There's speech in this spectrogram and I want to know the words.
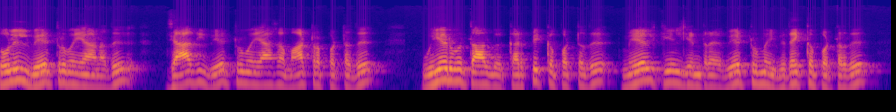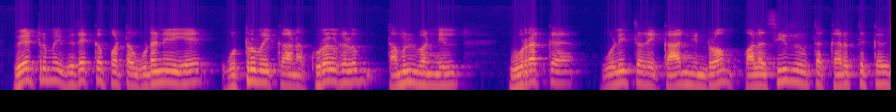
தொழில் வேற்றுமையானது ஜாதி வேற்றுமையாக மாற்றப்பட்டது உயர்வு தாழ்வு கற்பிக்கப்பட்டது மேல் கீழ் என்ற வேற்றுமை விதைக்கப்பட்டது. வேற்றுமை விதைக்கப்பட்ட உடனேயே ஒற்றுமைக்கான குரல்களும் தமிழ் மண்ணில் உறக்க ஒழித்ததை காண்கின்றோம். பல சீர்திருத்த கருத்துக்கள்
